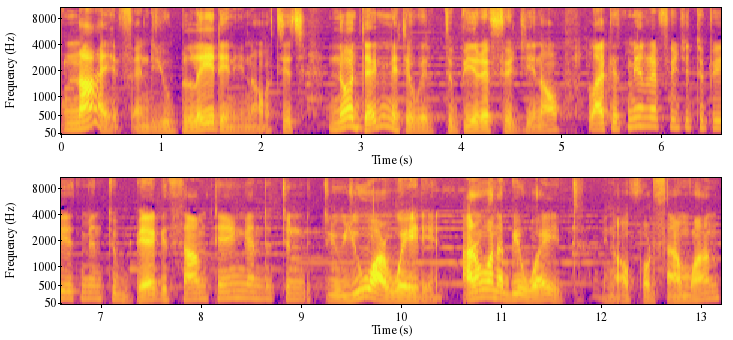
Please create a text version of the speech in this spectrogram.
knife and you bleeding you know it's no dignity with to be refugee you know. Like it mean refugee to be it mean to beg something and to, to you are waiting. I don't want to be wait you know for someone.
